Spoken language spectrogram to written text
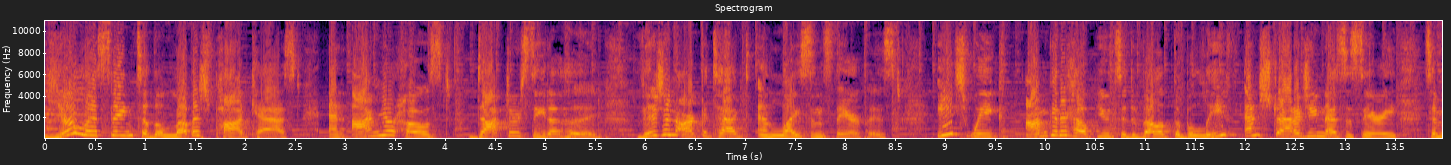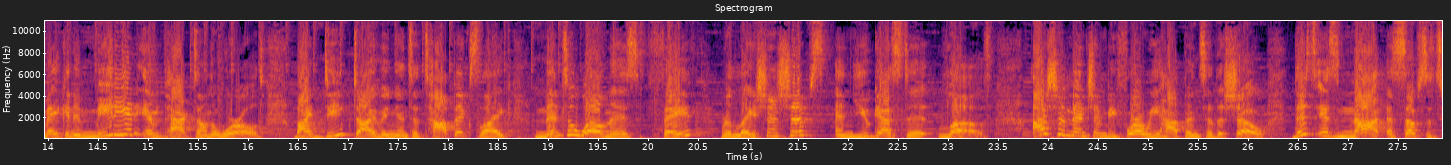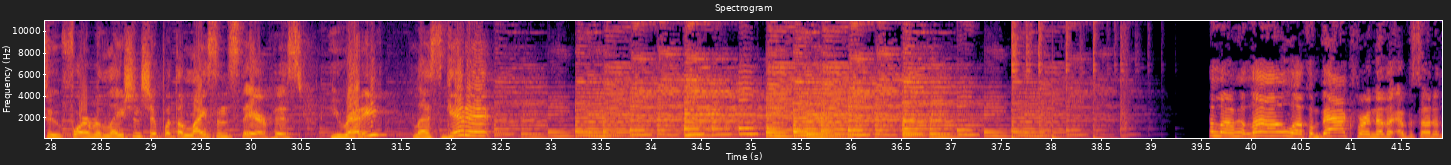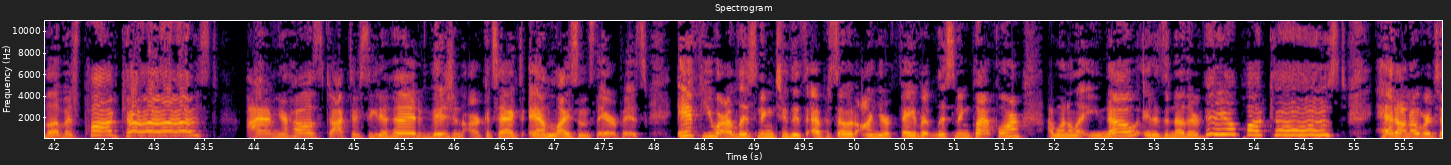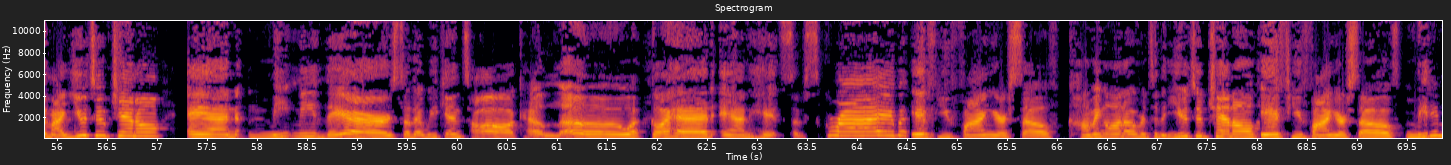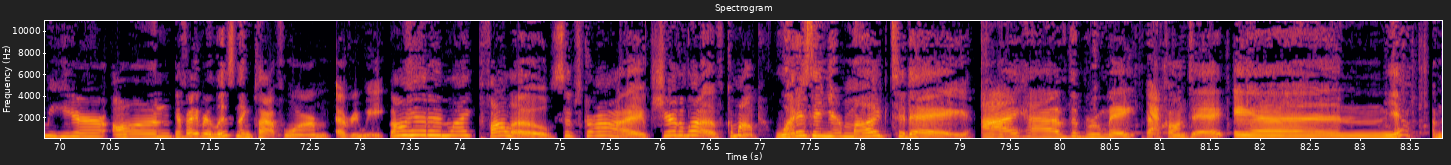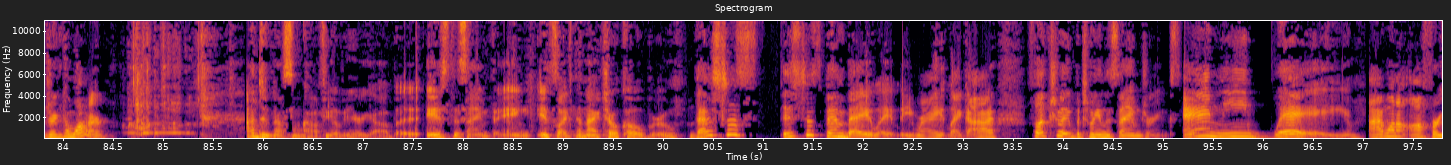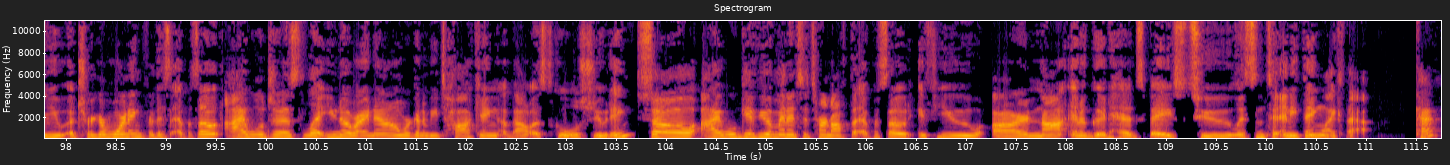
You're listening to the Lovish Podcast, and I'm your host, Dr. Seida Hood, vision architect and licensed therapist. Each week, I'm going to help you to develop the belief and strategy necessary to make an immediate impact on the world by deep diving into topics like mental wellness, faith, relationships, and you guessed it, love. I should mention before we hop into the show, this is not a substitute for a relationship with a licensed therapist. You ready? Let's get it. Hello, hello. Welcome back for another episode of Lovish Podcast. I am your host, Dr. Seida Hood, vision architect and licensed therapist. If you are listening to this episode on your favorite listening platform, I want to let you know it is another video podcast. Head on over to my YouTube channel and meet me there so that we can talk. Hello. Go ahead and hit subscribe if you find yourself coming on over to the YouTube channel. If you find yourself meeting me here on your favorite listening platform every week, go ahead and like, follow, subscribe, share the love. Come on. What is in your mug today? I have the BruMate back on deck and yeah, I'm drinking water. I do got some coffee over here, y'all, but it's the same thing. It's like the nitro cold brew. That's just it's just been Bay lately, right? Like I fluctuate between the same drinks. Anyway, I want to offer you a trigger warning for this episode. I will just let you know right now we're going to be talking about a school shooting. So I will give you a minute to turn off the episode if you are not in a good headspace to listen to anything like that. Okay?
